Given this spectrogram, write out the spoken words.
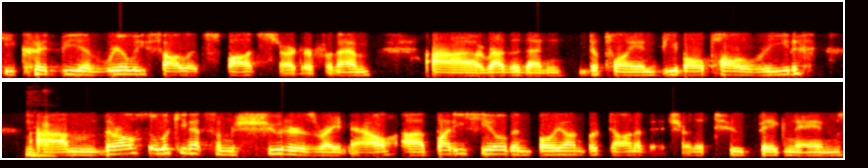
he could be a really solid spot starter for them uh, rather than deploying B-ball Paul Reed. Yeah. Um, they're also looking at some shooters right now. Uh, Buddy Hield and Bojan Bogdanovic are the two big names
